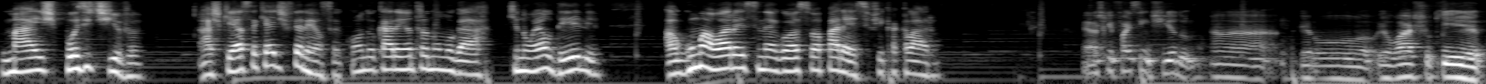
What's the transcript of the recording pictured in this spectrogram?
mais positiva. Acho que essa que é a diferença. Quando o cara entra num lugar que não é o dele, alguma hora esse negócio aparece, fica claro. Eu acho que faz sentido. Uh, eu, eu acho que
